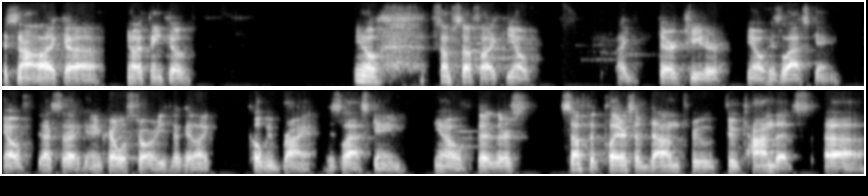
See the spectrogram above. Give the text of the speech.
it's not like uh, you know, I think of you know some stuff like you know like Derek Jeter, you know, his last game. You know, that's like an incredible story. You look at like Kobe Bryant, his last game. You know, there, there's stuff that players have done through through time that's uh,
